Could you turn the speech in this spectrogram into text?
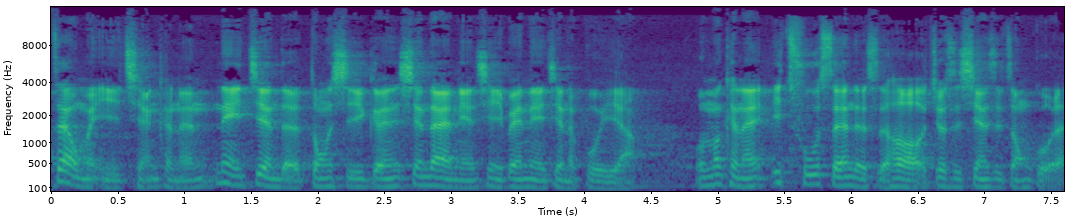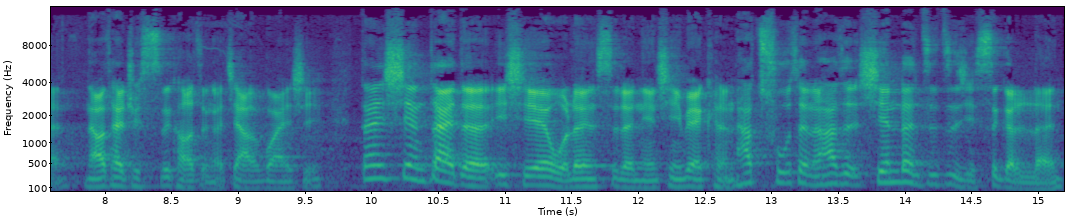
在我们以前可能内建的东西跟现在年轻一辈内建的不一样。我们可能一出生的时候就是先是中国人，然后再去思考整个价值关系。但是现代的一些我认识的年轻一辈，可能他出生呢，他是先认知自己是个人，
